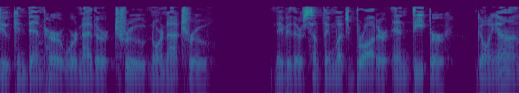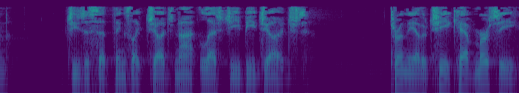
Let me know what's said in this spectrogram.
to condemn her were neither true nor not true. Maybe there was something much broader and deeper going on. Jesus said things like, Judge not, lest ye be judged. Turn the other cheek, have mercy,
